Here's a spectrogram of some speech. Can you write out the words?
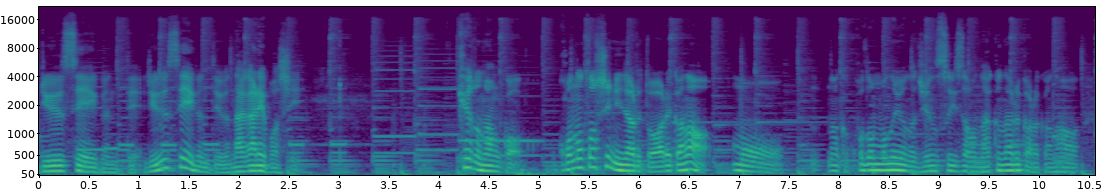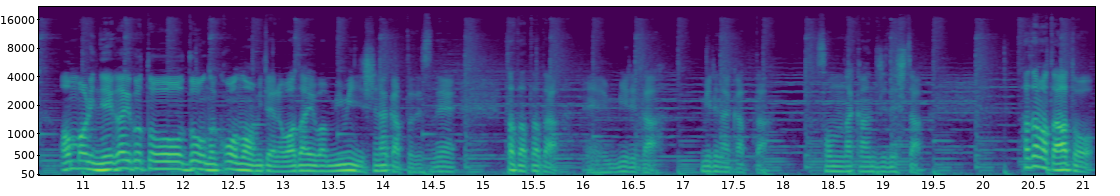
流星群って。流星群っていう流れ星。けどなんか、この年になるとあれかなもう、なんか子供のような純粋さはなくなるからかな。あんまり願い事をどうのこうのみたいな話題は耳にしなかったですね。ただただ、えー見れた、見れなかった。そんな感じでした。はたまたあと、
